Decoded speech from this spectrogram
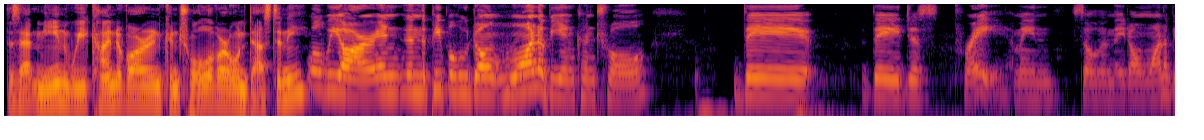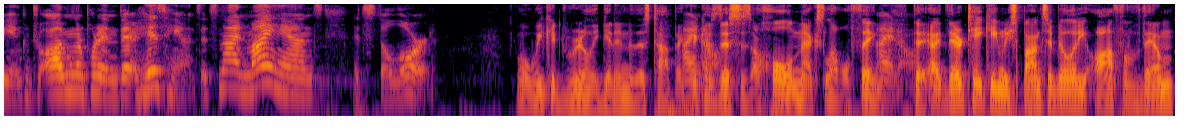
Does that mean we kind of are in control of our own destiny? Well, we are, and then the people who don't want to be in control, they they just pray. I mean, so then they don't want to be in control. I'm going to put it in their, His hands. It's not in my hands. It's the Lord. Well, we could really get into this topic I because know. this is a whole next level thing. I know. They- uh, They're taking responsibility off of them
